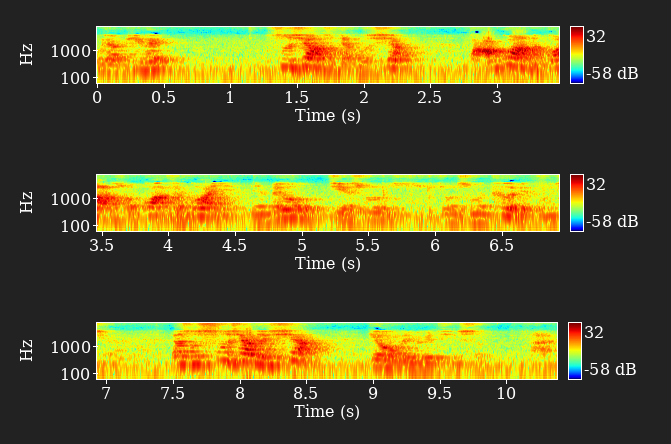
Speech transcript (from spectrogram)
互相匹配。四象是讲的是象。八卦呢？卦说卦者卦也，也没有解出什么特别东西来。但是四象的象给我们有一个提示，哎，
